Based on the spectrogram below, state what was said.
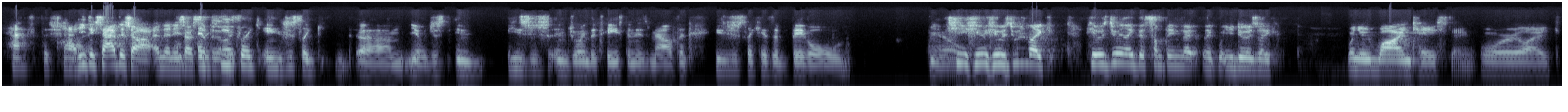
half the shot. he takes half the shot and then he starts and sipping he's like, like, he's just like, um, you know, just in, he's just enjoying the taste in his mouth, and he's just like has a big old, you know, he, he, he was doing like he was doing like this something that like what you do is like when you're wine tasting or like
